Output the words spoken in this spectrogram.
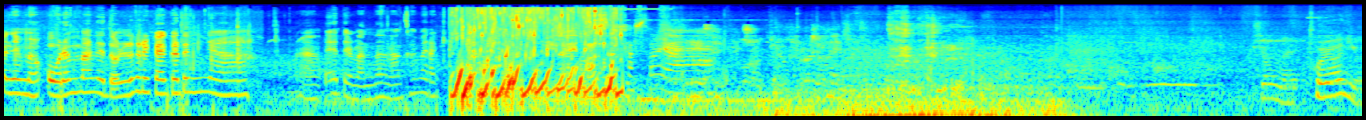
왜냐면 오랜만에 놀러를 가거든요. 아, 애들 만나면 카메라 켜고 저희 버스 탔어요. 귀엽네. 도연이요.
